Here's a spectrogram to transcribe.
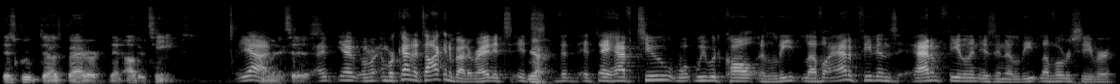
this group does better than other teams? Yeah, I, yeah, and we're kind of talking about it, right? It's it's yeah. the, they have two what we would call elite level. Adam Thielen's Adam Thielen is an elite level receiver.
